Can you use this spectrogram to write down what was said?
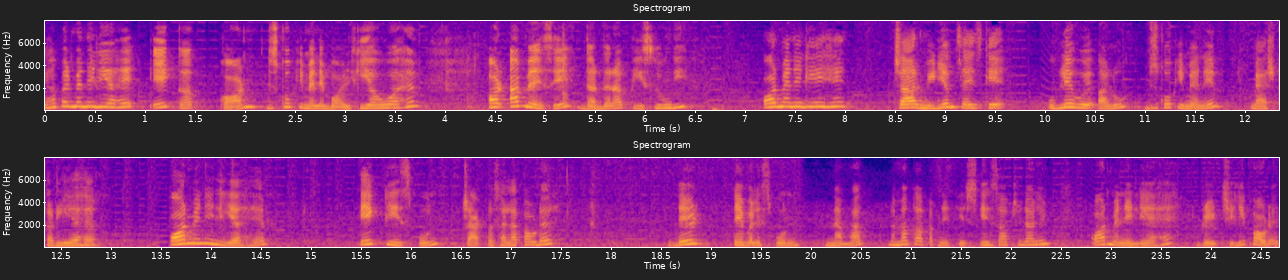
यहाँ पर मैंने लिया है एक कप कॉर्न, जिसको कि मैंने बॉईल किया हुआ है। और अब मैं इसे दरदरा पीस लूँगी। और मैंने लिए हैं चार मीडियम साइज़ के उबले हुए आलू, जिसको कि मैंने मैश कर लिया है। और मैंने लिया है एक टीस्पून चाट मसाला पाउडर डेढ़ टेबल स्पून नमक। नमक आप अपने टेस्ट के हिसाब से डालें। और मैंने लिया है रेड चिली पाउडर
